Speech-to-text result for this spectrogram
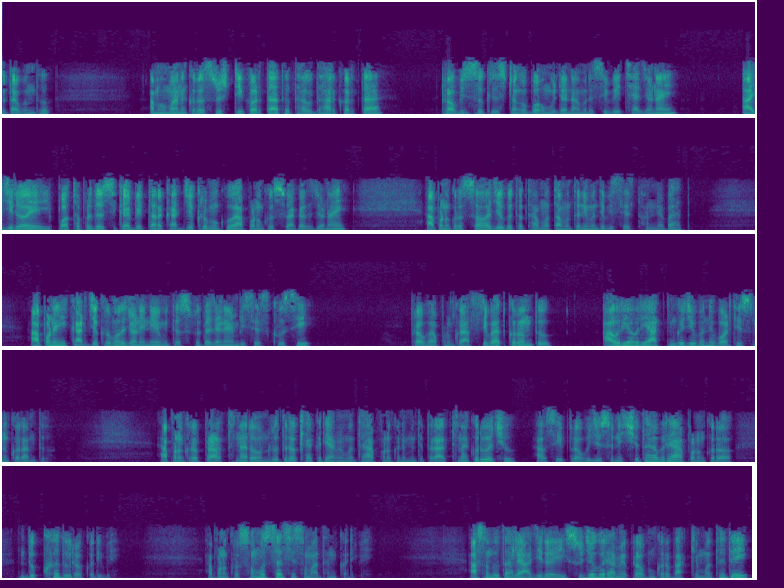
ପ୍ରିୟ ଶ୍ରୋତା ବନ୍ଧୁ ଆମ୍ଭମାନଙ୍କର ସୃଷ୍ଟିକର୍ତ୍ତା ତଥା ଉଦ୍ଧାରକର୍ତ୍ତା ପ୍ରଭୁ ଯୀଶୁଖ୍ରୀଷ୍ଟଙ୍କ ବହୁମୂଲ୍ୟ ନାମରେ ଶୁଭେଚ୍ଛା ଜଣାଏ ଆଜିର ଏହି ପଥ ପ୍ରଦର୍ଶିକା ବେତାର କାର୍ଯ୍ୟକ୍ରମକୁ ଆପଣଙ୍କୁ ସ୍ୱାଗତ ଜଣାଏ ଆପଣଙ୍କର ସହଯୋଗ ତଥା ମତାମତ ନିମନ୍ତେ ବିଶେଷ ଧନ୍ୟବାଦ। ଆପଣ ଏହି କାର୍ଯ୍ୟକ୍ରମର ଜଣେ ନିୟମିତ ଶ୍ରୋତା ଜାଣିବା ବିଶେଷ ଖୁସି। ପ୍ରଭୁ ଆପଣଙ୍କୁ ଆଶୀର୍ବାଦ କରନ୍ତୁ ଆହୁରି ଆହୁରି ଆତ୍ମିକ ଜୀବନରେ ବର୍ଦ୍ଧିଷ୍ଣୁ କରାନ୍ତୁ। ଆପଣଙ୍କର ପ୍ରାର୍ଥନାର ଅନୁରୋଧ ରକ୍ଷା କରି ଆମେ ମଧ୍ୟ ଆପଣଙ୍କ ନିମନ୍ତେ ପ୍ରାର୍ଥନା କରୁଅଛୁ। ଆଉ ସେହି ପ୍ରଭୁ ଯୀଶୁ ନିଶ୍ଚିତ ଭାବରେ ଆପଣଙ୍କର ଦୁଃଖ ଦୂର କରିବେ। ଆପଣଙ୍କର ସମସ୍ୟା ସେ ସମାଧାନ କରିବେ। ଆସନ୍ତୁ ତାହେଲେ ଆଜିର ଏହି ସୁଯୋଗରେ ଆମେ ପ୍ରଭୁଙ୍କର ବାକ୍ୟ ମଧ୍ୟ ଦେଇ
